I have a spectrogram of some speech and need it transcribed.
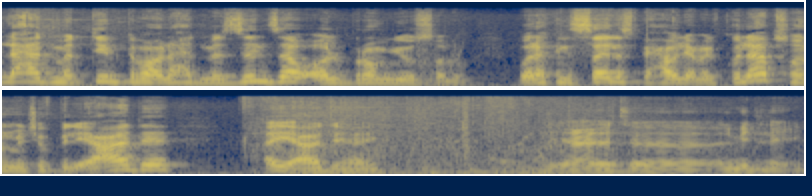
لحد ما التيم تبعه لحد ما الزنزا أو البروم يوصلوا. ولكن السايلس بيحاول يعمل كولابس هون بنشوف بالإعادة أي إعادة هاي؟ إعادة آه، الميد لين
